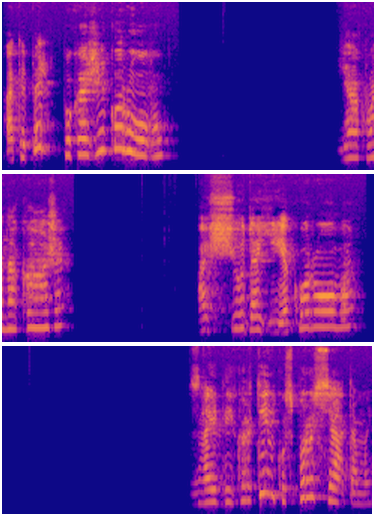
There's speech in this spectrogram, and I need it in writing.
А тепер покажи корову. Як вона каже? А що дає корова? Знайди картинку з поросятами.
